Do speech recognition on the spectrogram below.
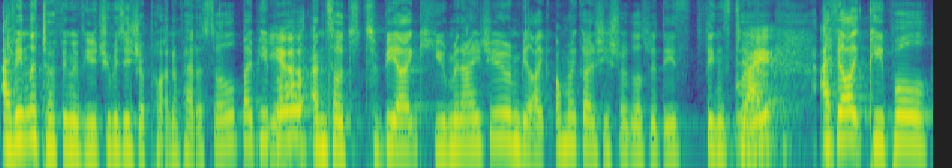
I think the tough thing with YouTubers is you're put on a pedestal by people, Yeah. and so to, to be like humanize you and be like, oh my god, she struggles with these things too. Right. I feel like people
